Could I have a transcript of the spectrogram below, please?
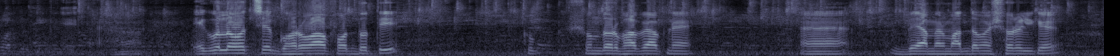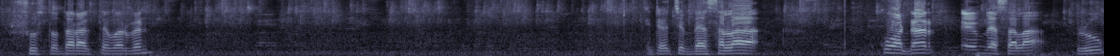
পদ্ধতি হ্যাঁ, এগুলো হচ্ছে ঘরোয়া পদ্ধতি। খুব সুন্দরভাবে আপনি ব্যায়ামের মাধ্যমে শরীরকে সুস্থতা রাখতে পারবেন। এটা হচ্ছে বেসালা কোয়ার্টার বেসালা রুম।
